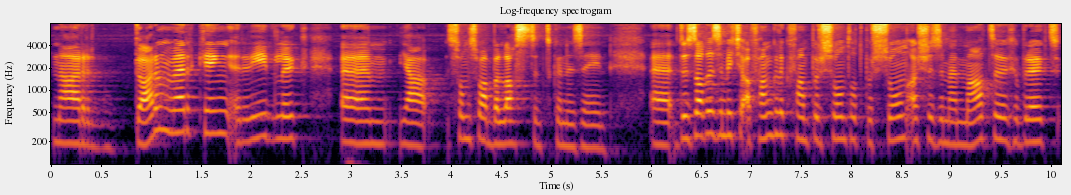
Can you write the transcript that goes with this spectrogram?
naar darmwerking redelijk, um, ja, soms wat belastend kunnen zijn. Uh, dus dat is een beetje afhankelijk van persoon tot persoon. Als je ze met mate gebruikt,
